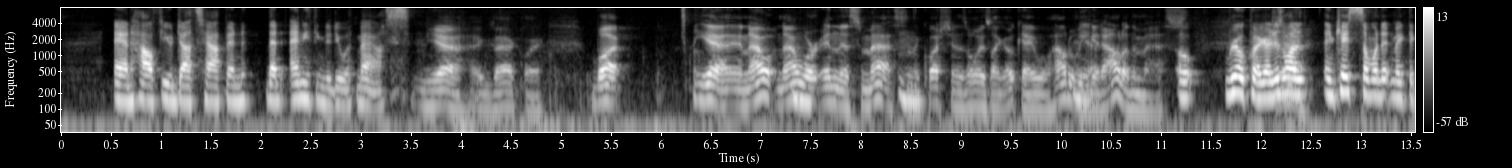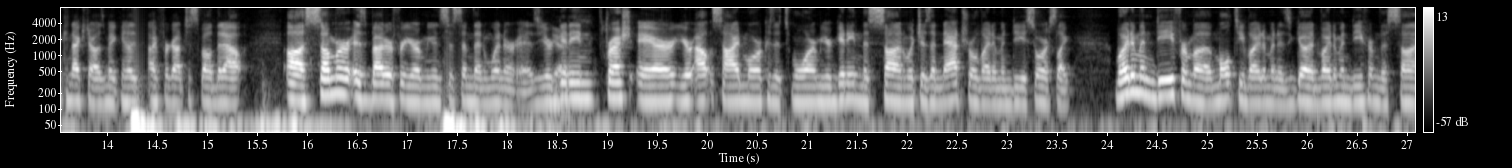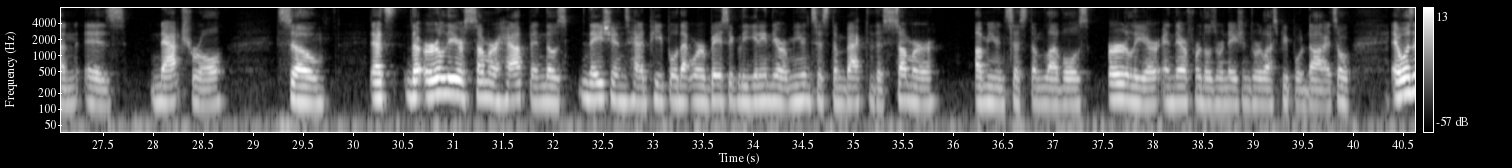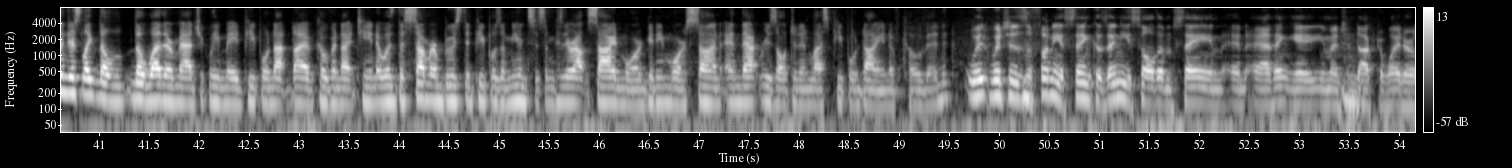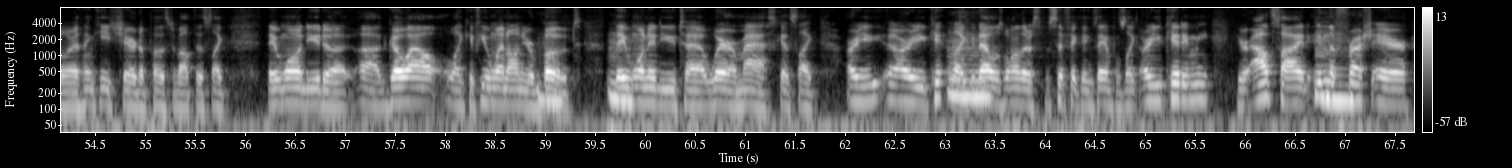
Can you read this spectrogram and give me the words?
and how few deaths happened than anything to do with masks. Yeah, exactly. But yeah, and now now we're in this mess, and the question is always like, okay, well, how do we Mm-hmm. Yeah. get out of the mess? Oh, real quick, I just Yeah. wanted, in case someone didn't make the connection I was making, I, I forgot to spell that out. Uh, summer is better for your immune system than winter is. You're Yes. getting fresh air, you're outside more because it's warm, you're getting the sun, which is a natural vitamin D source. Like, vitamin D from a multivitamin is good, vitamin D from the sun is natural. So, that's the earlier summer happened, those nations had people that were basically getting their immune system back to the summer immune system levels earlier, and therefore those were nations where less people died. So it wasn't just like the the weather magically made people not die of COVID nineteen. It was the summer boosted people's immune system because they're outside more, getting more sun, and that resulted in less people dying of COVID. Which, which is the funniest thing because then you saw them saying, and I think you mentioned Dr. White earlier. I think he shared a post about this. Like they wanted you to uh, go out, like if you went on your mm-hmm. boat, they mm-hmm. wanted you to wear a mask. It's like, are you are you kidding? Like mm-hmm. that was one of their specific examples. Like, are you kidding me? You're outside in the fresh air,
